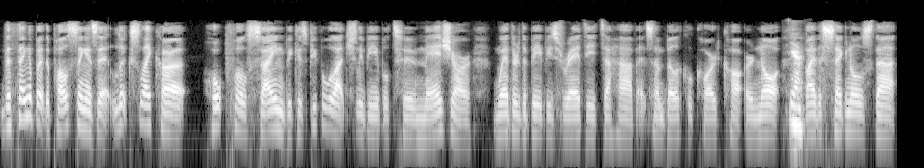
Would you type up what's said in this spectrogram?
the thing about the pulsing is it looks like a hopeful sign because people will actually be able to measure whether the baby's ready to have its umbilical cord cut or not Yeah. by the signals that,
